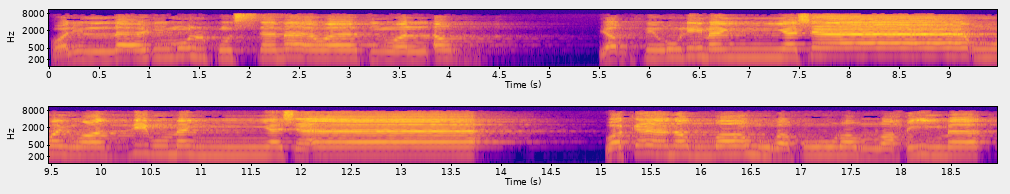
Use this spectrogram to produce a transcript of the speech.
وَلِلَّهِ مُلْكُ السَّمَاوَاتِ وَالْأَرْضِ ۚ. يَغْفِرُ لِمَن يَشَاءُ وَيُعَذِّبُ مَن يَشَاءُ. وَكَانَ اللَّهُ غَفُورًا رَّحِيمًا.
